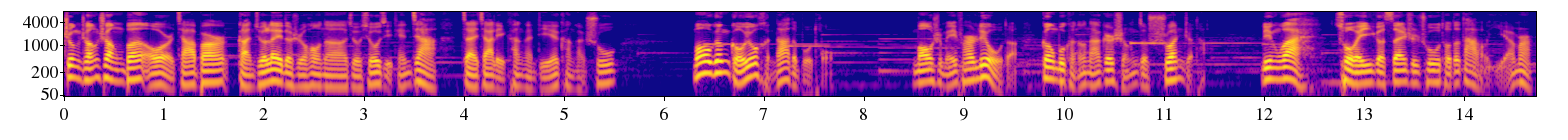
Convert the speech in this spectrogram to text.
正常上班，偶尔加班，感觉累的时候呢，就休几天假，在家里看看碟，看看书。猫跟狗有很大的不同，猫是没法遛的，更不可能拿根绳子拴着它。另外，作为一个三十出头的大老爷们儿，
